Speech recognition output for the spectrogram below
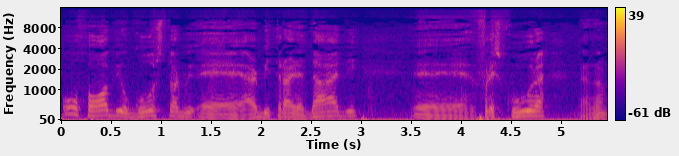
ou hobby, ou gosto, é, arbitrariedade, é, frescura. Né?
